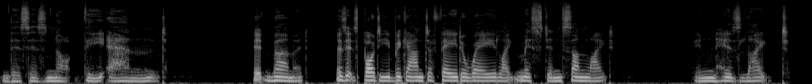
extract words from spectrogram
This is not the end, it murmured as its body began to fade away like mist in sunlight. In his light,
